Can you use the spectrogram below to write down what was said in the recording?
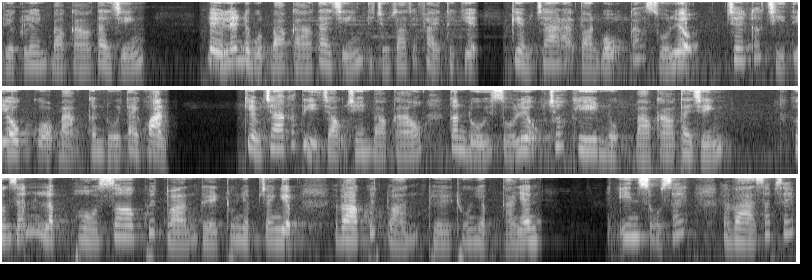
việc lên báo cáo tài chính. Để lên được một báo cáo tài chính thì chúng ta sẽ phải thực hiện kiểm tra lại toàn bộ các số liệu trên các chỉ tiêu của bảng cân đối tài khoản. Kiểm tra các tỷ trọng trên báo cáo, cân đối số liệu trước khi nộp báo cáo tài chính. Hướng dẫn lập hồ sơ quyết toán thuế thu nhập doanh nghiệp và quyết toán thuế thu nhập cá nhân in sổ sách và sắp xếp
